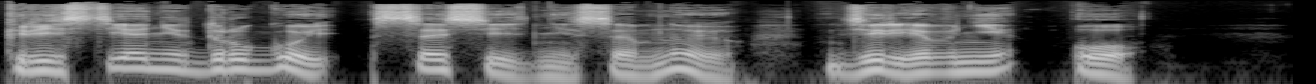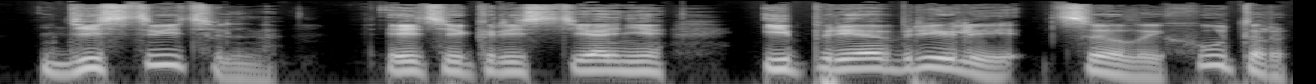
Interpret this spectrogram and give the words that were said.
крестьяне другой, соседней со мною, деревни О. Действительно, эти крестьяне и приобрели целый хутор,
